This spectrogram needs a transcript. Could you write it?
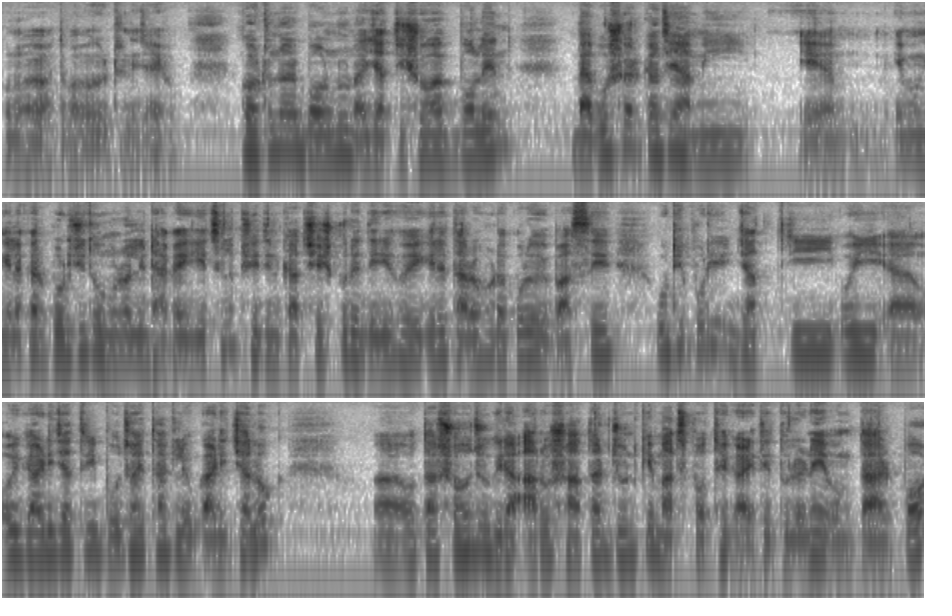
কোনোভাবে হয়তো বা হয়ে ওঠেনি। যাই হোক, ঘটনার বর্ণনায় যাত্রী সোহাগ বলেন, ব্যবসার কাজে আমি এবং এলাকার পরিচিত ওমর আলী ঢাকায় গিয়েছিলাম। সেদিন কাজ শেষ করে দেরি হয়ে গেলে তাড়াহুড়া করে ওই বাসে উঠে পড়ি। যাত্রী, ওই ওই গাড়ি যাত্রী বোঝায় থাকলেও গাড়ি চালক ও তার সহযোগীরা আরও সাত আট জনকে মাঝপথে গাড়িতে তুলে নেয় এবং তারপর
